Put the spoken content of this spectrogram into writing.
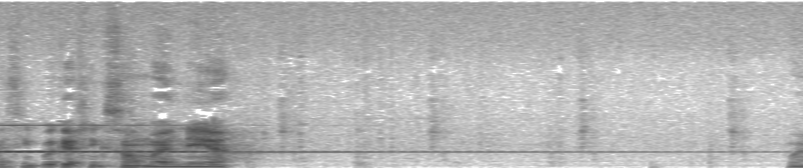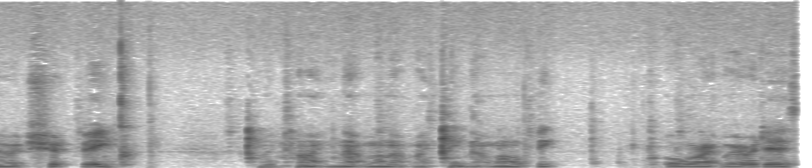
I think we're getting somewhere near where it should be. I tighten that one up. I think that one will be alright where it is.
